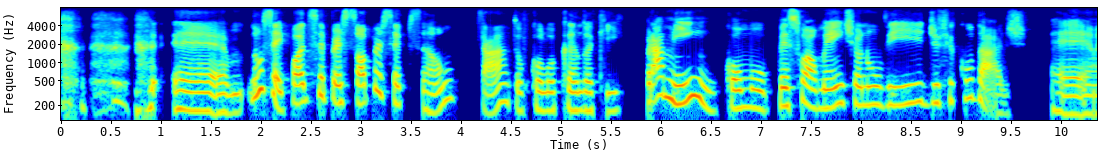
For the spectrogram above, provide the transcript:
é, não sei, pode ser só percepção, tá? Estou colocando aqui. Para mim, como pessoalmente, eu não vi dificuldade. É,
